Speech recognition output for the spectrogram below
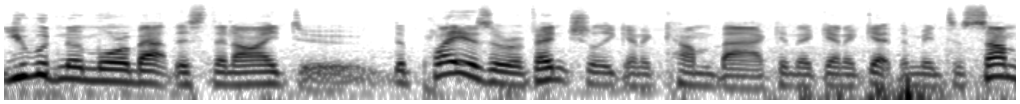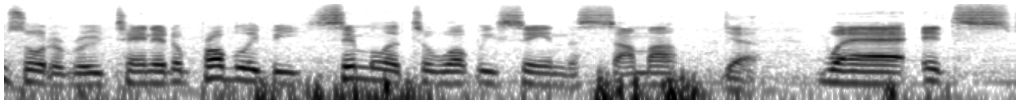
you would know more about this than I do. The players are eventually going to come back and they're going to get them into some sort of routine. It'll probably be similar to what we see in the summer Yeah. where it's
